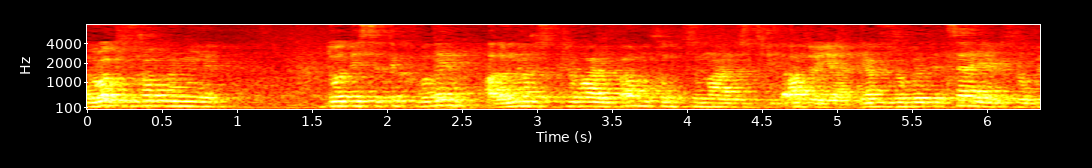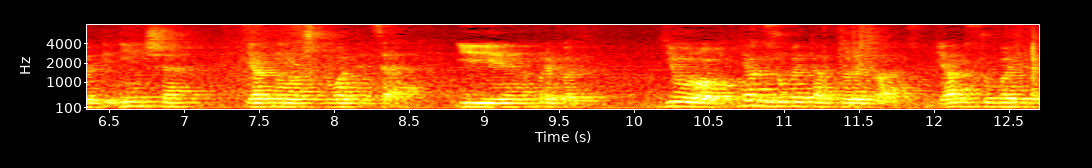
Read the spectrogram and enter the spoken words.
Уроки зроблені до 10 хвилин, але вони розкривають певну функціональність від А до Я. Як зробити це, як зробити інше, як налаштувати це. І, наприклад, є урок, як зробити авторизацію, як зробити,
